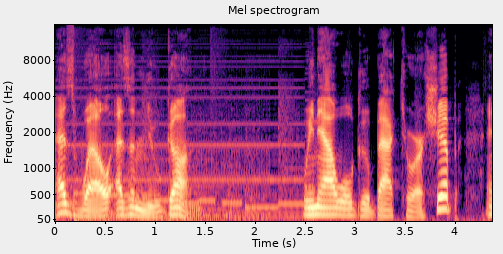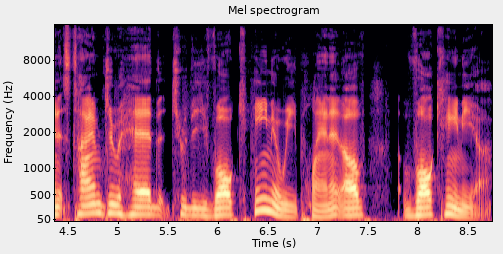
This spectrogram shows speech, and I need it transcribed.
as well as a new gun. We now will go back to our ship, and it's time to head to the volcano planet of Volcania.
